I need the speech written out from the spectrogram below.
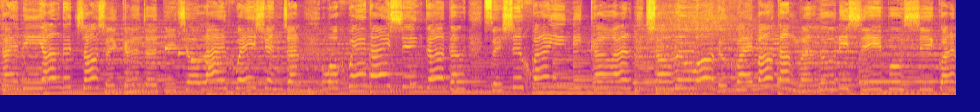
太平洋的潮水跟着地球来回旋转，我会耐心的等，随时欢迎你靠岸。少了抱当暖炉，你习不习惯？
